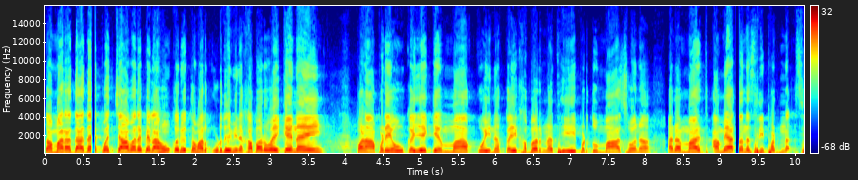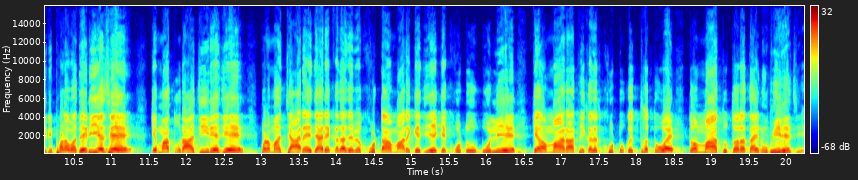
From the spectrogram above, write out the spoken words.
તમારા દાદાએ પચાસ વર્ષ પહેલા શું કર્યું? તમારા કુળદેવીને ખબર હોય કે નહીં? પણ આપણે એવું કહીએ કે માં કોઈને કંઈ ખબર નથી પણ તું માં છો ને. અને માં અમે આ તને શ્રીફળ શ્રીફળ શ્રીફળ વધેરીએ છે કે માં તું રાજી રહેજે પણ માં જ્યારે જ્યારે કદાચ અમે ખોટા માર્ગે જઈએ કે ખોટું બોલીએ કે અમારાથી કદાચ ખોટું કંઈક થતું હોય તો માં તું તરત આવીને ઊભી રહેજે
